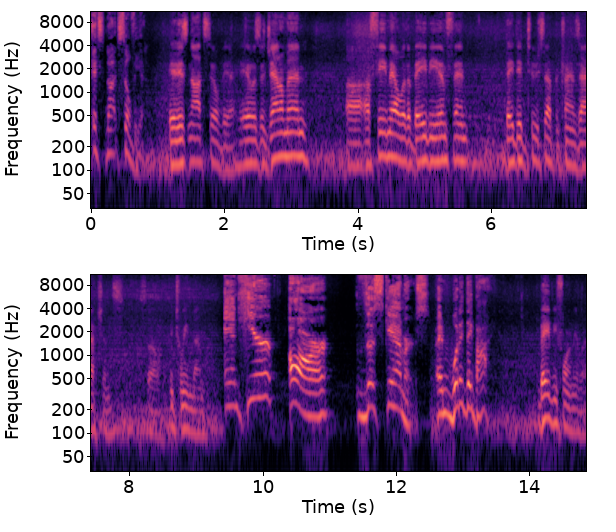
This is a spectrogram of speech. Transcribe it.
It's not Sylvia. It is not Sylvia. It was a gentleman, uh, a female with a baby infant. They did two separate transactions, so between them. And here are the scammers. And what did they buy? Baby formula.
